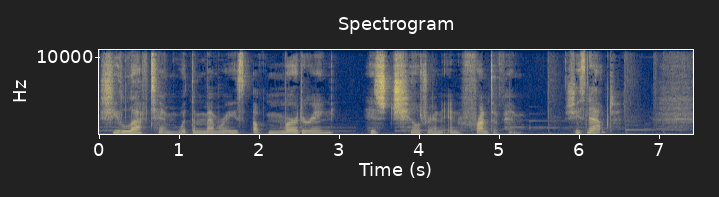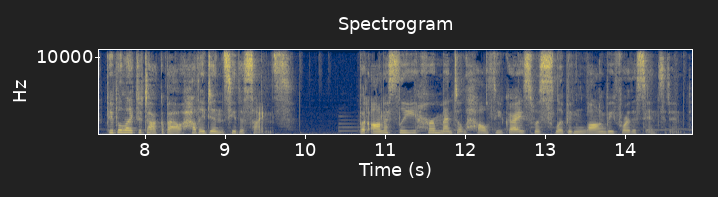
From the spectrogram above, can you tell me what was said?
She left him with the memories of murdering his children in front of him. She snapped. People like to talk about how they didn't see the signs. But honestly, her mental health, you guys, was slipping long before this incident.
